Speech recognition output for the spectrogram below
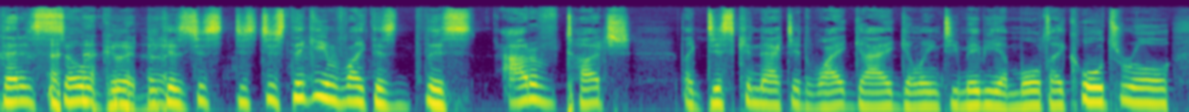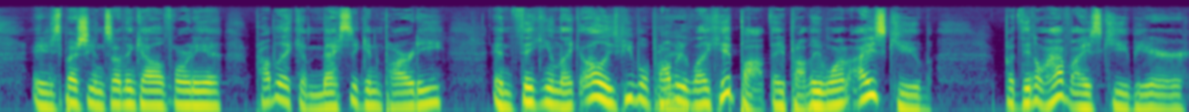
that is so good because just just just thinking of like this this out of touch like disconnected white guy going to maybe a multicultural and especially in southern california probably like a mexican party and thinking like oh these people probably Yeah. like hip-hop they probably want ice cube but they don't have ice cube here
